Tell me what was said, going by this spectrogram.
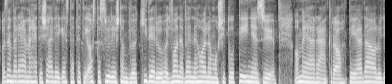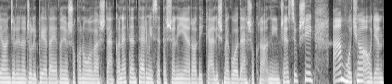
az ember elmehet és elvégeztetheti azt a szűrést, amiből kiderül, hogy van-e benne hajlamosító tényező a merrákra. Például ugye Angelina Jolie példáját nagyon sokan olvasták a neten, természetesen ilyen radikális radikális megoldásokra nincsen szükség, ám hogyha, ahogyan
